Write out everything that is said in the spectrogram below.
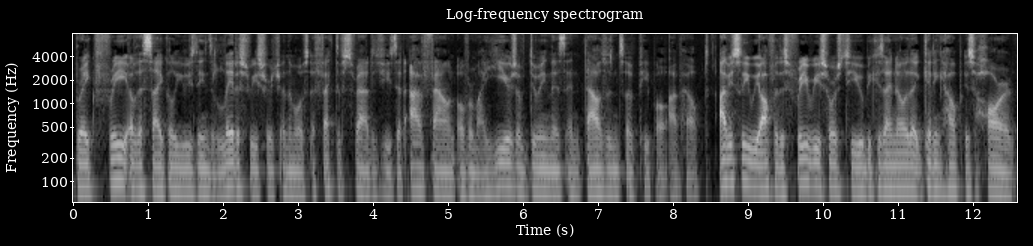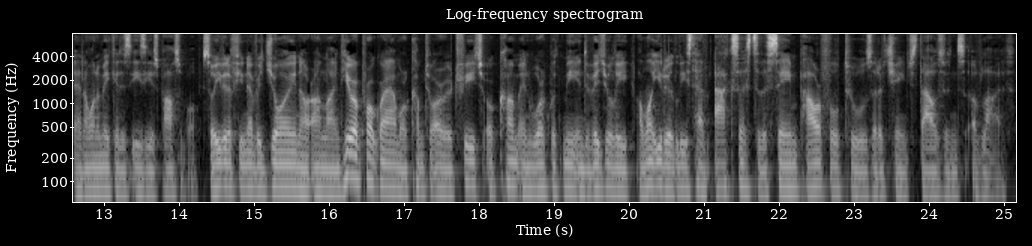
break free of the cycle using the latest research and the most effective strategies that I've found over my years of doing this and thousands of people I've helped. Obviously, we offer this free resource to you because I know that getting help is hard and I want to make it as easy as possible. So even if you never join our online hero program or come to our retreats or come and work with me individually, I want you to at least have access access to the same powerful tools that have changed thousands of lives.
